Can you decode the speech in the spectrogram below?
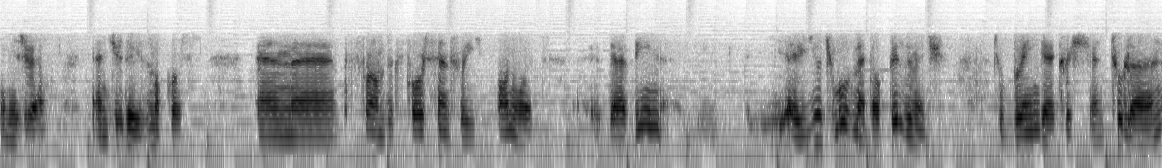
in Israel and Judaism, of course. And uh, from the 4th century onwards, there have been a huge movement of pilgrimage to bring a Christian to learn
